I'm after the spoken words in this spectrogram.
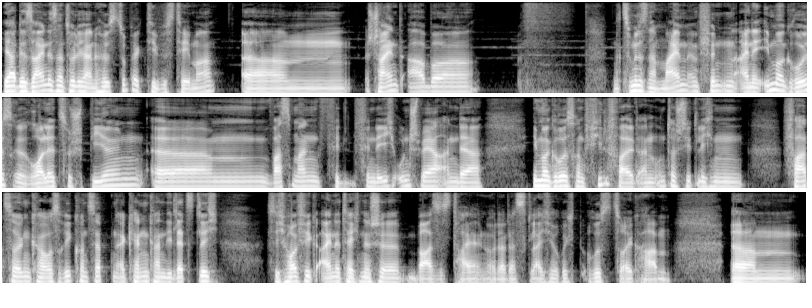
Ja, Design ist natürlich ein höchst subjektives Thema, ähm, scheint aber zumindest nach meinem Empfinden, eine immer größere Rolle zu spielen, ähm, was man, finde ich, unschwer an der immer größeren Vielfalt an unterschiedlichen Fahrzeugen, Karosseriekonzepten erkennen kann, die letztlich sich häufig eine technische Basis teilen oder das gleiche Rüstzeug haben. Ähm,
